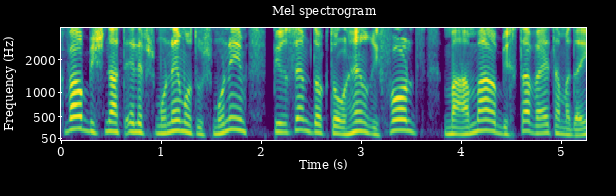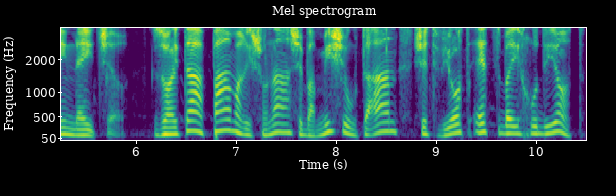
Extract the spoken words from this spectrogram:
כבר בשנת 1880 פרסם דוקטור הנרי פולדס מאמר בכתב העת המדעי Nature. זו הייתה הפעם הראשונה שבה מישהו טען שטביעות אצבע ייחודיות,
